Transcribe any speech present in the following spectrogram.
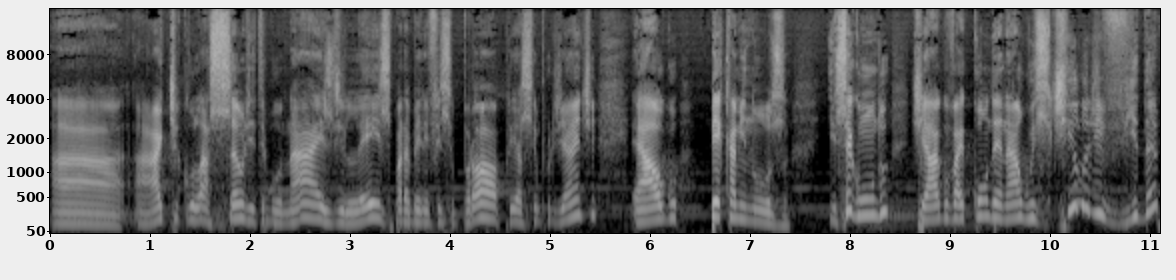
a, a, articulação de tribunais, de leis para benefício próprio e assim por diante, é algo pecaminoso. E segundo, Tiago vai condenar o estilo de vida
